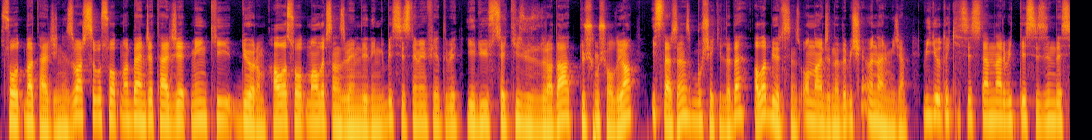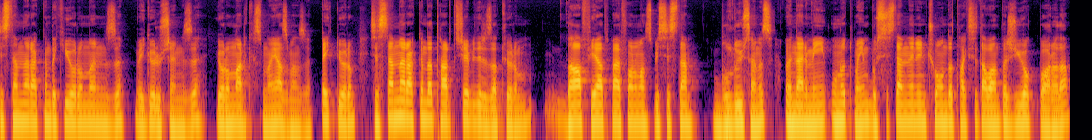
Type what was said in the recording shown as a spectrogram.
soğutma tercihiniz var. Sıvı soğutma bence tercih etmeyin ki diyorum. Hava soğutma alırsanız benim dediğim gibi sistemin fiyatı bir 700-800 lira daha düşmüş oluyor. İsterseniz bu şekilde de alabilirsiniz. Onun haricinde de bir şey önermeyeceğim. Videodaki sistemler bitti. Sizin de sistemler hakkındaki yorumlarınızı ve görüşlerinizi yorumlar kısmına yazmanızı bekliyorum. Sistemler hakkında tartışabiliriz atıyorum. Daha fiyat performans bir sistem bulduysanız önermeyi unutmayın. Bu sistemlerin çoğunda taksit avantajı yok bu arada.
